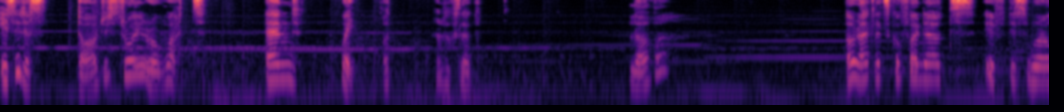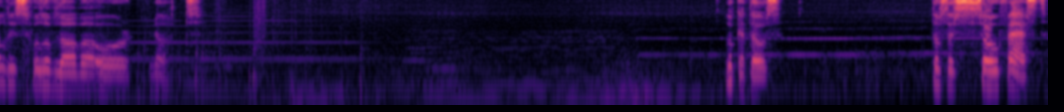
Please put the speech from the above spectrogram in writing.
Is it a Star Destroyer or what? And, wait, what? That looks like lava? Alright, let's go find out if this world is full of lava or not. Look at those. Those are so fast.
